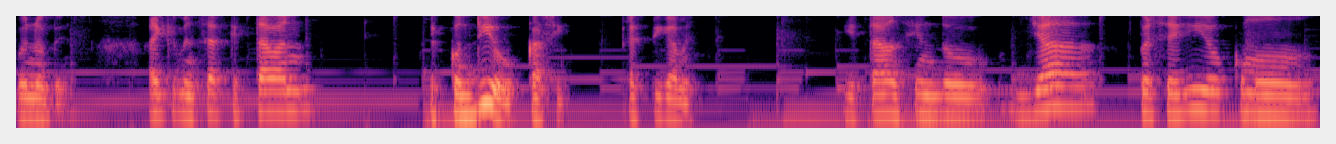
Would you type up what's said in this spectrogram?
bueno, hay que pensar que estaban escondidos casi, prácticamente. Y estaban siendo ya perseguidos como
